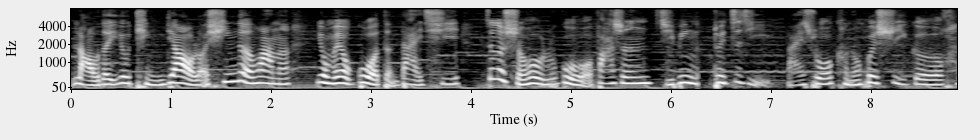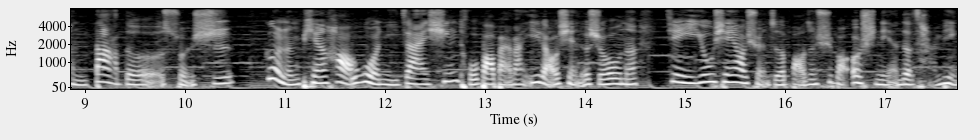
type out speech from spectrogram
老的又停掉了，新的话呢又没有过等待期，这个时候如果发生疾病，对自己来说可能会是一个很大的损失。个人偏好，如果你在新投保百万医疗险的时候呢，建议优先要选择保证续保二十年的产品。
